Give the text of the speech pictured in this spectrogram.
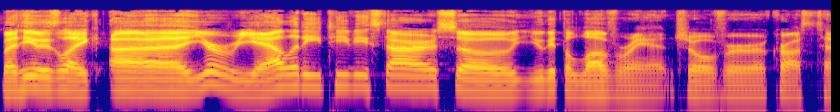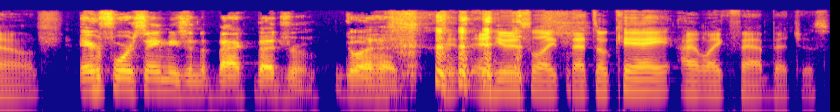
But he was like, uh, "You're a reality TV star, so you get the Love Ranch over across town." Air Force Amy's in the back bedroom. Go ahead. and, and he was like, "That's okay. I like fat bitches."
